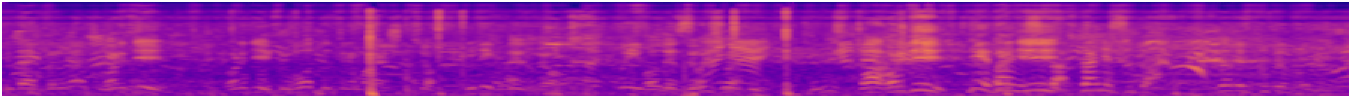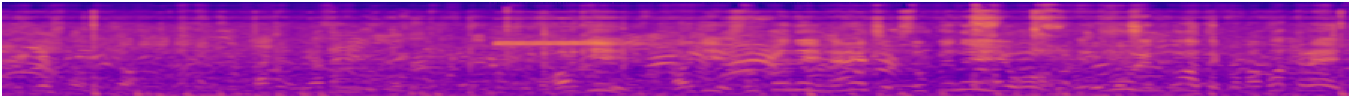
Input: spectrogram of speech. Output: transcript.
Кидай передачу. Гордій, Гордій, кого ти тримаєш? Все, Іди, один, Грай. Один, дивись, Гордій. Дивись, да, Гордій. Ні, Даня Гордій. сюди, Даня сюди. Давай кутим тобі. Ти п'єш. Все. Гордій, Гордій, зупини м'ячик, зупини його. І другим дотиком або третім.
